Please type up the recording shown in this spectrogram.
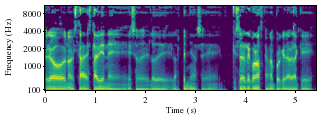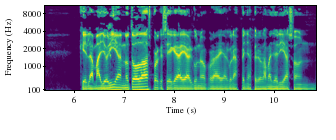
Pero no, está, está bien eh, eso, eh, lo de las peñas, eh, que se les reconozca, ¿no? Porque la verdad que, que la mayoría, no todas, porque sé que hay algunos por ahí, algunas peñas, pero la mayoría son,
